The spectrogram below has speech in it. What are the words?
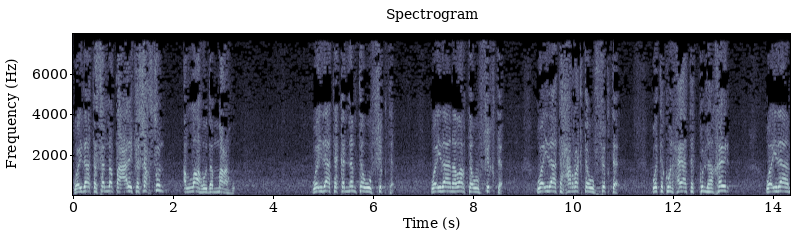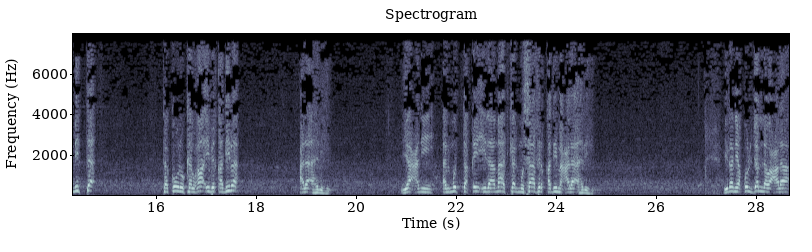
وإذا تسلط عليك شخص الله دمره. وإذا تكلمت وفقت. وإذا نظرت وفقت. وإذا تحركت وفقت. وتكون حياتك كلها خير. وإذا مت تكون كالغائب قدم على أهله. يعني المتقي إذا مات كالمسافر قدم على أهله. اذا يقول جل وعلا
